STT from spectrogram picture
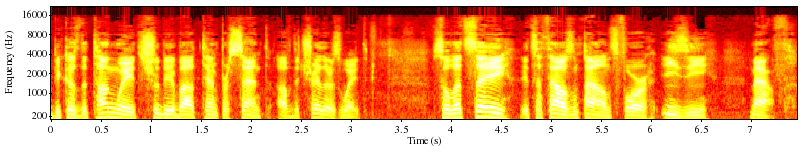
Because the tongue weight should be about 10% of the trailer's weight. So let's say it's a thousand pounds for easy math.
